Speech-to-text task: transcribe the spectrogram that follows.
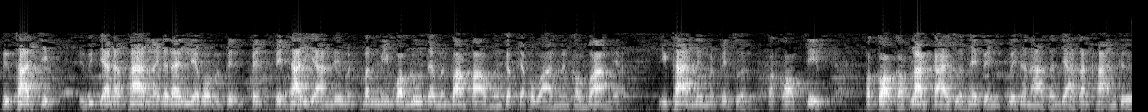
หรือธาตุจิตหรือวิญญาณธาตุอะไรก็ได้เรียกว่ามันเป็นเป็นเป็นธาตุอย่างนี้มันมันมีความรู้แต่มันว่างเปล่าเหมือนกับจักรวาลเหมือนความว่างเนี่ย อีกธาตุหนึ่งมันเป็นส่วนประกอบที่ประกอบกับร่างกายส่วนให้เป็นเวทนาสัญญาทั้งขานคือ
